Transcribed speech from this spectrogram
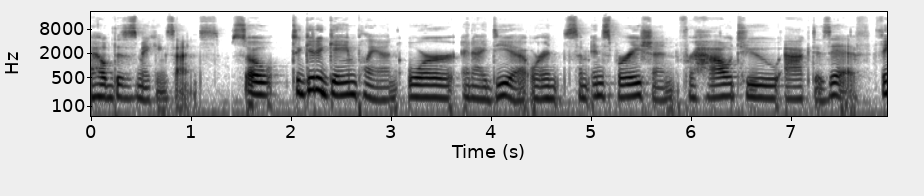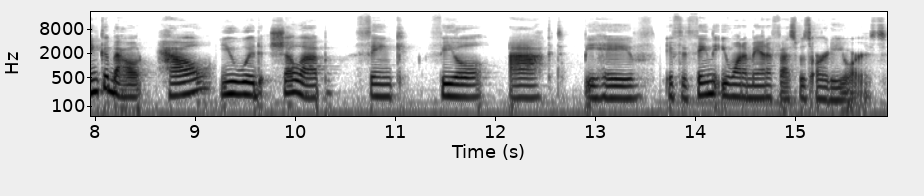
I hope this is making sense. So, to get a game plan or an idea or some inspiration for how to act as if, think about how you would show up, think, feel, act, behave if the thing that you want to manifest was already yours.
